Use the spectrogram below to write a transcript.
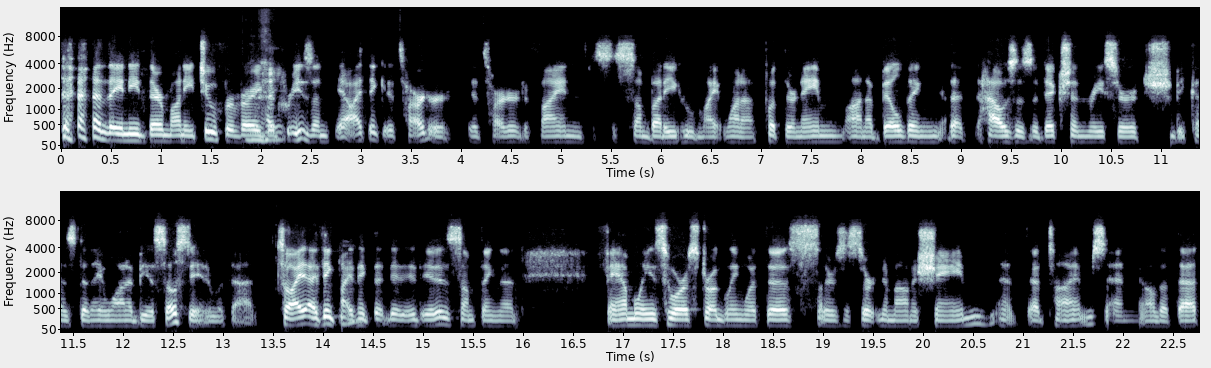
they need their money too for very Right. good reason. Yeah i think it's harder it's harder to find somebody who might want to put their name on a building that houses addiction research because do they want to be associated with that? So i, I think i think that it, it is something that families who are struggling with this there's a certain amount of shame at, at times and you know that that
